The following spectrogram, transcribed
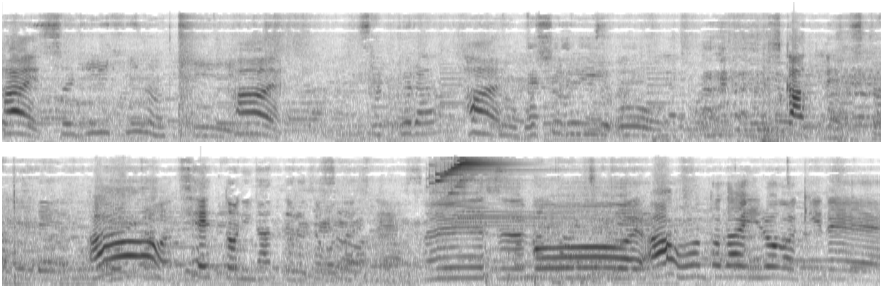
はい。杉ヒノキ、はい。桜はい。の5種類を使って。使って。ああセットになってるってことですね。えー、すごい。あ本当だ。色が綺麗。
